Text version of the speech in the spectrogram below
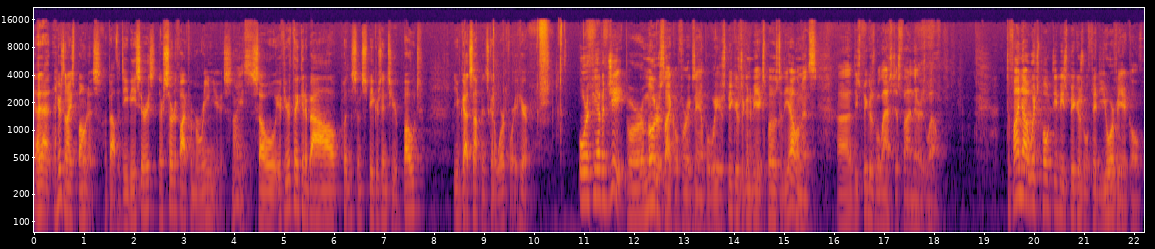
And uh, here's a nice bonus about the DB series. They're certified for marine use. Nice. So if you're thinking about putting some speakers into your boat, you've got something that's going to work for you here. Or if you have a Jeep or a motorcycle, for example, where your speakers are going to be exposed to the elements, uh, these speakers will last just fine there as well. To find out which Polk DB speakers will fit your vehicle,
